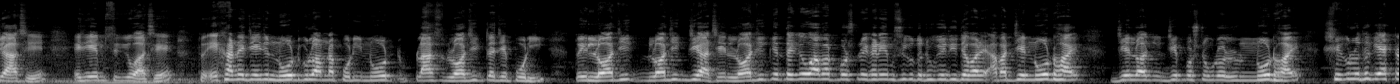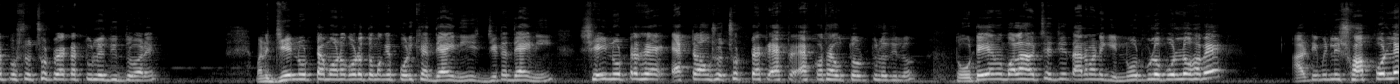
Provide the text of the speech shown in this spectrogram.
যে আছে, এই যে এমসিকিউ আছে, তো এখানে যে, এই যে নোটগুলো আমরা পড়ি, নোট প্লাস লজিকটা যে পড়ি, তো এই লজিক লজিক যে আছে, লজিকের থেকেও আবার প্রশ্ন এখানে এমসিকিউতে ঢুকিয়ে দিতে পারে। আবার যে নোট হয়, যে লজিক যে প্রশ্নগুলো নোট হয়, সেগুলো থেকে একটা প্রশ্ন ছোট একটা তুলে দিতে পারে। মানে যে নোটটা মনে করো তোমাকে পরীক্ষা দেয়নি, যেটা দেয়নি, সেই নোটটা একটা অংশ ছোট্ট একটা একটা, এক কথায় উত্তর তুলে দিল। তো ওটাই আমি বলা হচ্ছে যে তার মানে কি? নোটগুলো পড়লেও হবে আলটিমেটলি সব পড়লে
